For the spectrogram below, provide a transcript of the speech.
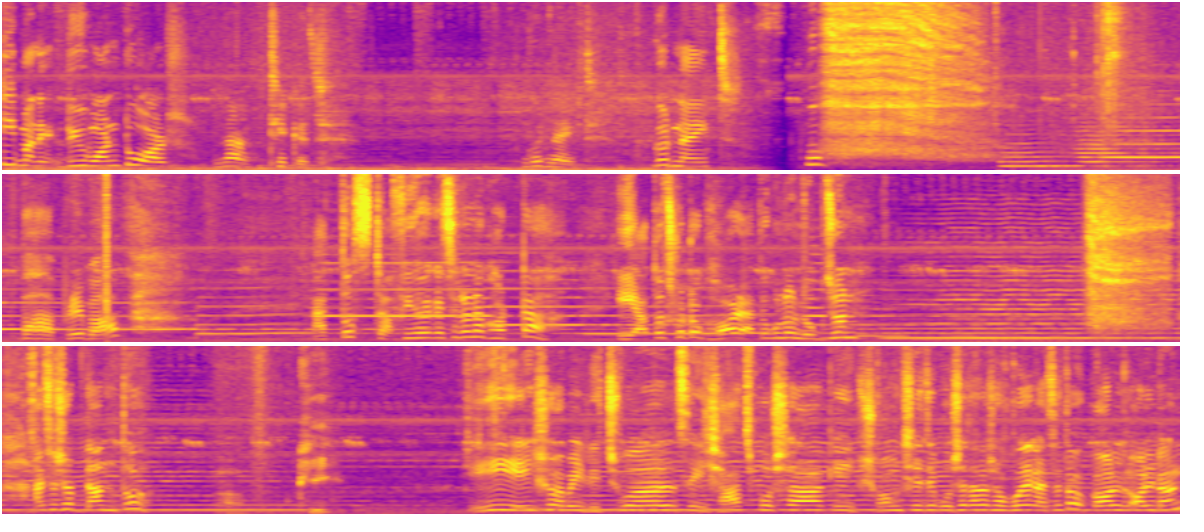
কি মানে do you want to or না ঠিক আছে। গুড নাইট গুড নাইট উফ। বাপ রে বাপ। এত স্টাফি হয়ে গেছিল না ঘরটা? এই এত ছোট ঘর এতগুলো লোকজন। আচ্ছা সব ডান তো? কি? এই এই সব এই রিচুয়ালস এই সাজ পোশাক এই সংসেজে বসে থাকা সব হয়ে গেছে তো? কল অল ডান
